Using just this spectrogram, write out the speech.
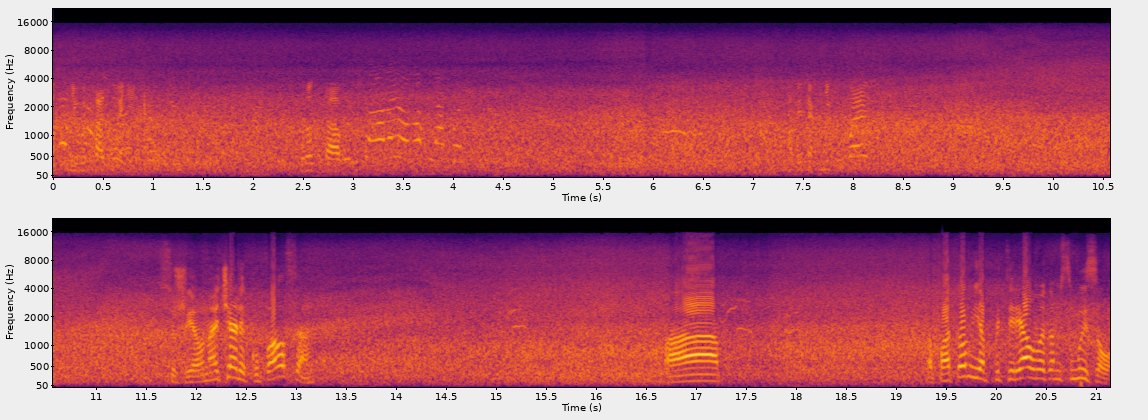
Нас не выходной ничего. Просто А ты так не купаешься? Слушай, я вначале купался, а, а потом я потерял в этом смысл.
